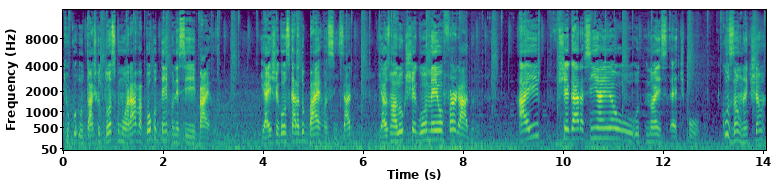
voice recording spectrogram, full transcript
que o, o, acho que o Tosco morava há pouco tempo nesse bairro. E aí chegou os caras do bairro, assim, sabe? E aí os malucos chegou meio forgado. Aí chegaram assim, aí o, o, nós, é tipo, cuzão, né, que chama.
